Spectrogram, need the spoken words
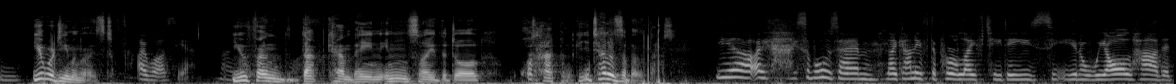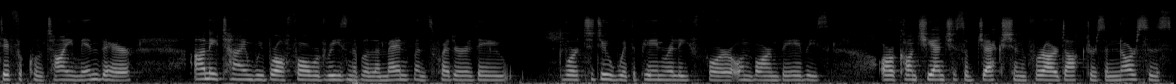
Mm. You were demonised. I was, yeah. I You was, found that campaign inside the Dáil. What happened? Can you tell us about that? Yeah, I, I suppose, um, like any of the pro-life TDs, you know, we all had a difficult time in there. Any time we brought forward reasonable amendments, whether they were to do with the pain relief for unborn babies or conscientious objection for our doctors and nurses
